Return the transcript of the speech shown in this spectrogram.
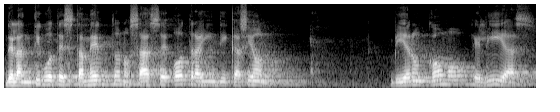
del Antiguo Testamento nos hace otra indicación. Vieron cómo Elías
